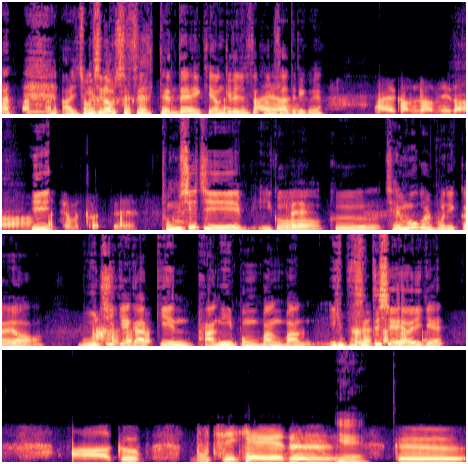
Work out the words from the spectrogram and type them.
아, 정신 없으실 텐데 이렇게 연결해 주셔서. 감사드리고요. 아 유, 감사합니다. 이- 아침부터. 네. 동시집 이거 네. 그 제목을 보니까요. 무지개가 낀 방이 봉방방 이게 무슨 뜻이에요 이게? 아, 그, 무지개를, 예. 그,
